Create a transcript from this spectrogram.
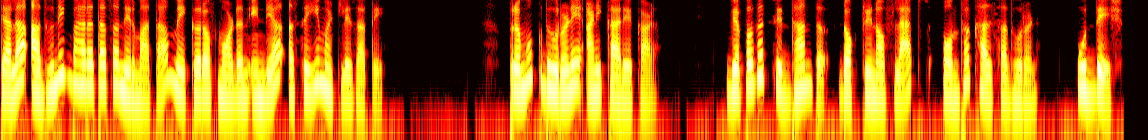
त्याला आधुनिक भारताचा निर्माता मेकर ऑफ मॉडर्न इंडिया असेही म्हटले जाते. प्रमुख धोरणे आणि कार्यकाळ. व्यपगत सिद्धांत डॉक्ट्रिन ऑफ लॅप्स पॉन्थ खालसा धोरण. उद्देश.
